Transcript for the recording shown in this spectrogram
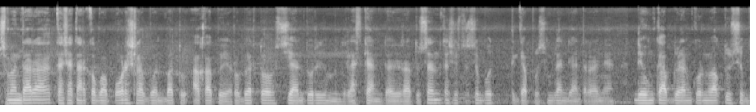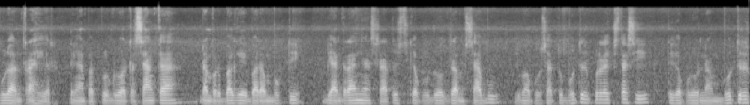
Sementara Kasat Narkoba Polres Labuan Batu AKP Roberto Sianturi menjelaskan dari ratusan kasus tersebut 39 di antaranya diungkap dalam kurun waktu sebulan terakhir dengan 42 tersangka dan berbagai barang bukti di antaranya 132 gram sabu, 51 butir pil ekstasi, 36 butir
